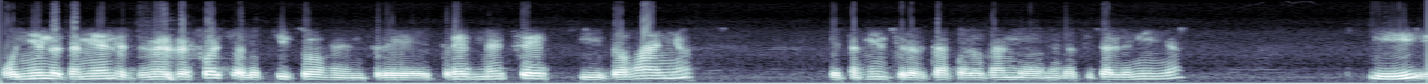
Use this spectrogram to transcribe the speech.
poniendo también el primer refuerzo a los chicos entre tres meses y dos años, que también se lo está colocando en el hospital de niños, y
